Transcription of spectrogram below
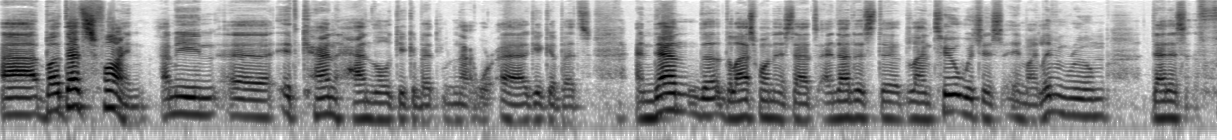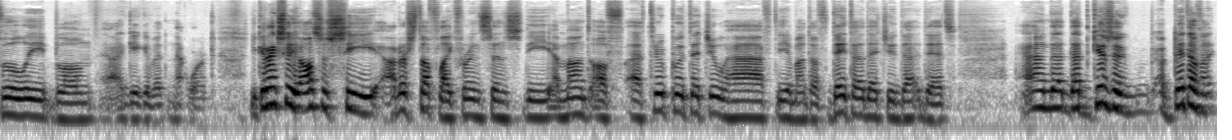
uh, but that's fine. I mean, uh, it can handle gigabit network uh, gigabits. And then the the last one is that, and that is the LAN two, which is in my living room. That is fully blown uh, gigabit network. You can actually also see other stuff, like for instance, the amount of uh, throughput that you have, the amount of data that you did, and that, that gives a, a bit of an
